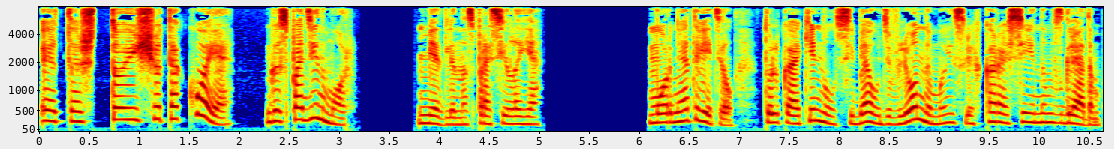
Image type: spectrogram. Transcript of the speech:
«Это что еще такое, господин Мор?» — медленно спросила я. Мор не ответил, только окинул себя удивленным и слегка рассеянным взглядом.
